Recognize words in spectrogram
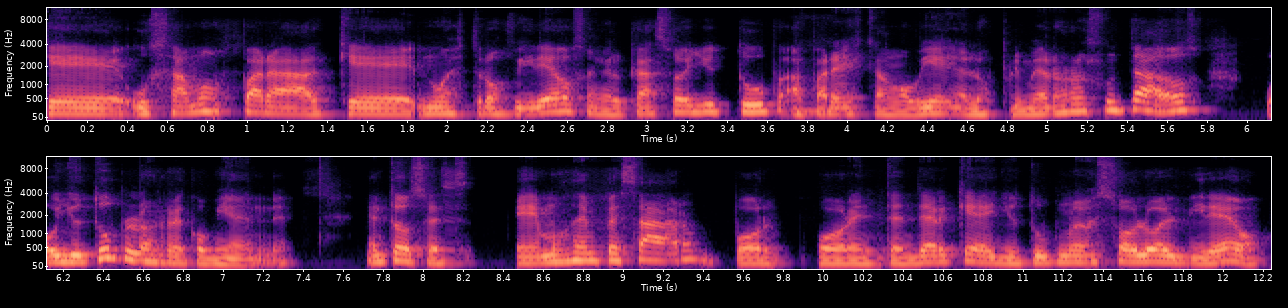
que usamos para que nuestros videos, en el caso de YouTube, aparezcan o bien en los primeros resultados o YouTube los recomiende. Entonces, hemos de empezar por, por entender que YouTube no es solo el video,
